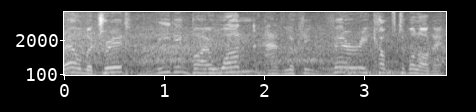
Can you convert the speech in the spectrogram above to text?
Real Madrid leading by one and looking very comfortable on it.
